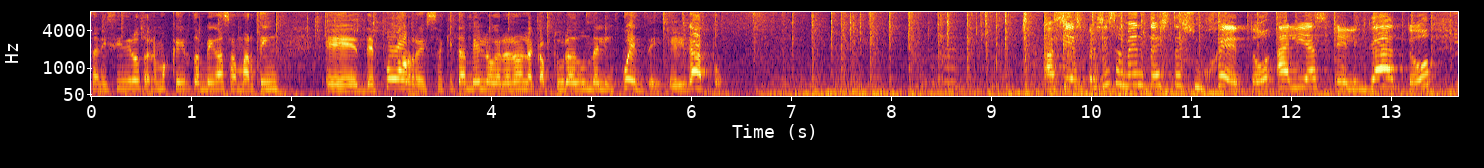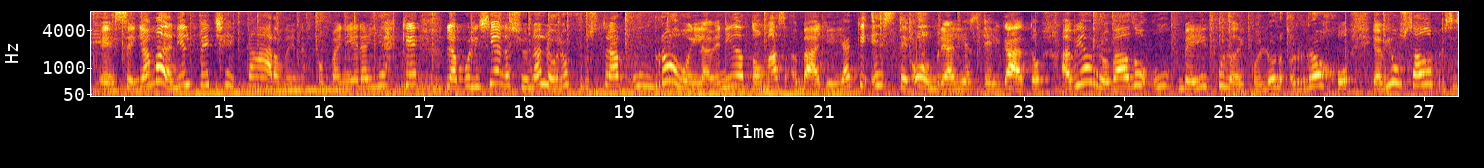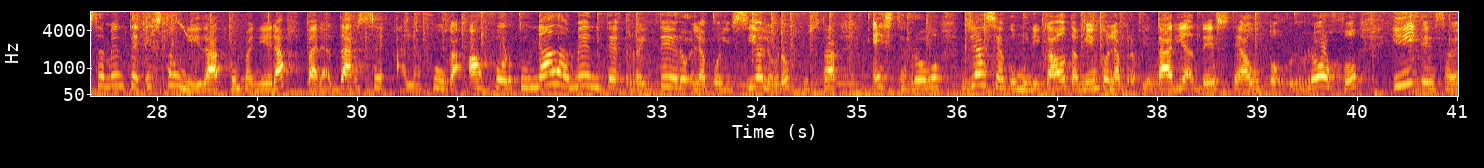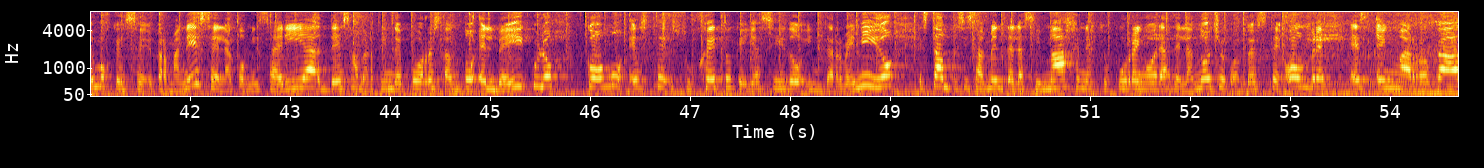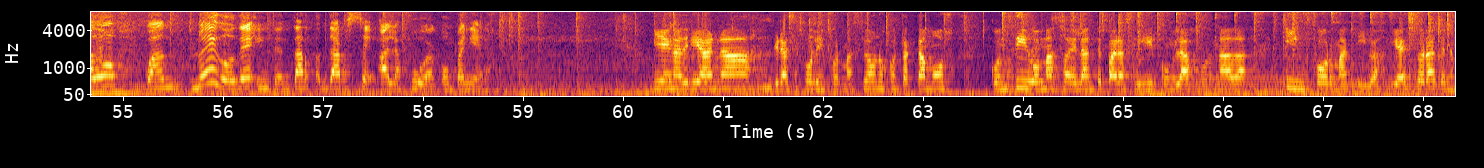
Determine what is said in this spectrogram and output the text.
San Isidro tenemos que ir también a San Martín eh, de Porres. Aquí también lograron la captura de un delincuente, el gato. Así es, precisamente este sujeto, alias El Gato, eh, se llama Daniel Peche Cárdenas, compañera, y es que la Policía Nacional logró frustrar un robo en la avenida Tomás Valle, ya que este hombre, alias El Gato, había robado un vehículo de color rojo y había usado precisamente esta unidad, compañera, para darse a la fuga. Afortunadamente, reitero, la policía logró frustrar este robo, ya se ha comunicado también con la propietaria de este auto rojo y eh, sabemos que se permanece en la comisaría de San Martín de Porres tanto el vehículo como este sujeto que ya ha sido intervenido. Están precisamente las imágenes que ocurren horas de la noche cuando este hombre es enmarrocado luego de intentar darse a la fuga, compañera. Bien, Adriana, gracias por la información. Nos contactamos contigo más adelante para seguir con la jornada informativa. Y a esta hora tenemos...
